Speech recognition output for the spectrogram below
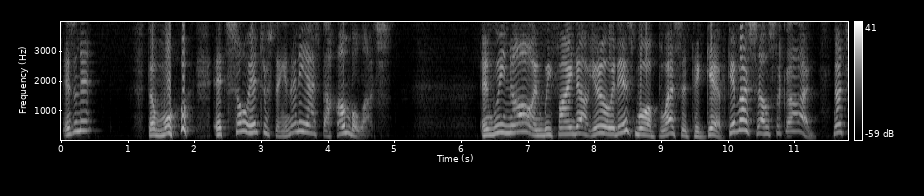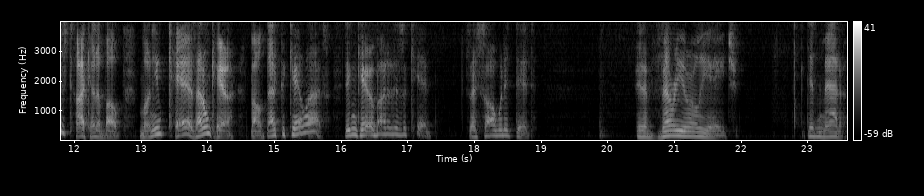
Isn't it? The more it's so interesting. And then he has to humble us. And we know and we find out, you know, it is more blessed to give. Give ourselves to God. Not just talking about money. Who cares? I don't care about that. I could care less. Didn't care about it as a kid because I saw what it did at a very early age. It didn't matter.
